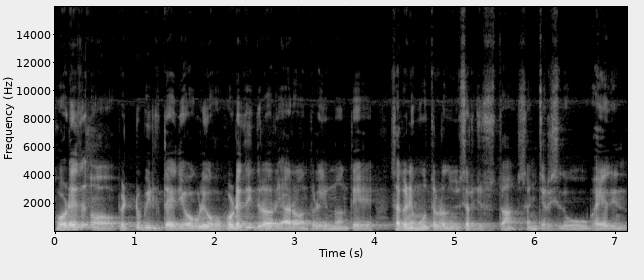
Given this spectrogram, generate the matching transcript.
ಹೊಡೆದು ಪೆಟ್ಟು ಬೀಳ್ತಾ ಇದೆಯೋ? ಅವುಗಳಿಗೆ ಹೊಡೆದಿದ್ರು ಅವ್ರು ಯಾರೋ ಅಂತೇಳಿ ಎನ್ನುವಂತೆ ಸಗಣಿ ಮೂತ್ರಗಳನ್ನು ವಿಸರ್ಜಿಸುತ್ತಾ ಸಂಚರಿಸಿದವು ಭಯದಿಂದ.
